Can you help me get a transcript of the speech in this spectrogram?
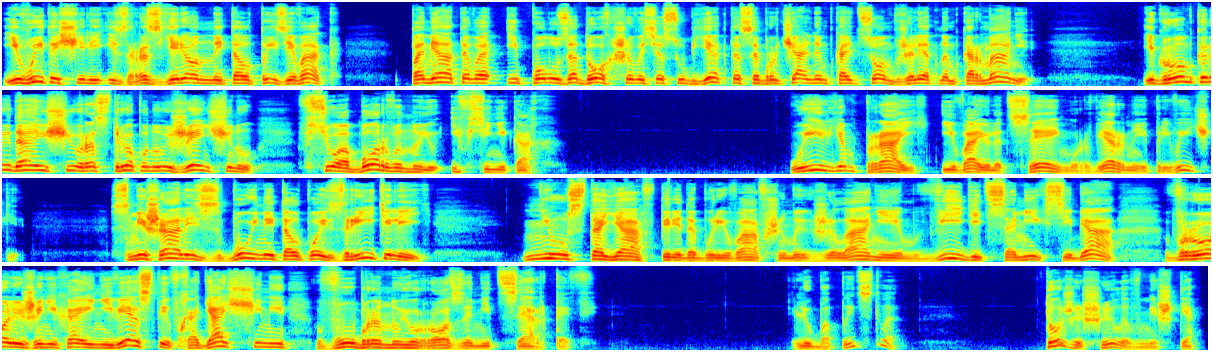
и вытащили из разъяренной толпы зевак помятого и полузадохшегося субъекта с обручальным кольцом в жилетном кармане и громко рыдающую растрепанную женщину, всю оборванную и в синяках. Уильям Прай и Вайолет Сеймур, верные привычки, смешались с буйной толпой зрителей, не устояв перед обуревавшим их желанием видеть самих себя в роли жениха и невесты, входящими в убранную розами церковь. Любопытство тоже шило в мешке.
